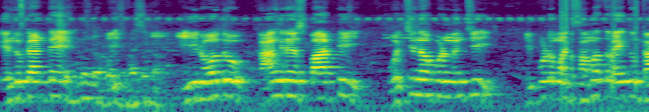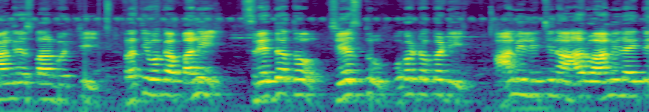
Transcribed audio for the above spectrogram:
ఎందుకంటే ఈరోజు కాంగ్రెస్ పార్టీ వచ్చినప్పటి నుంచి ఇప్పుడు మనకు సంవత్సరం ఐదు కాంగ్రెస్ పార్టీ వచ్చి ప్రతి ఒక్క పని శ్రద్ధతో చేస్తూ ఒకటొకటి హామీలు ఇచ్చిన ఆరు హామీలు అయితే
